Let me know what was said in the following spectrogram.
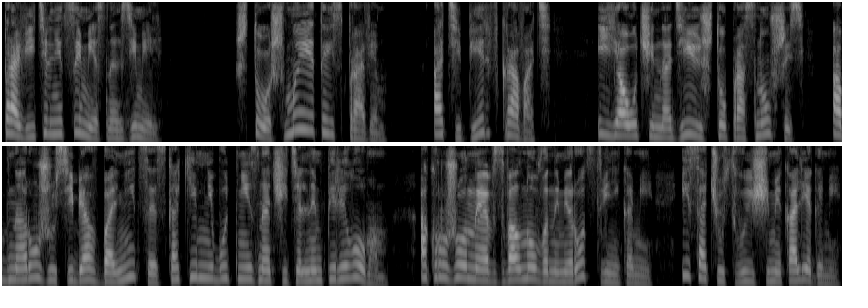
правительницы местных земель. Что ж, мы это исправим. А теперь в кровать. И я очень надеюсь, что, проснувшись, обнаружу себя в больнице с каким-нибудь незначительным переломом, окруженная взволнованными родственниками и сочувствующими коллегами,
